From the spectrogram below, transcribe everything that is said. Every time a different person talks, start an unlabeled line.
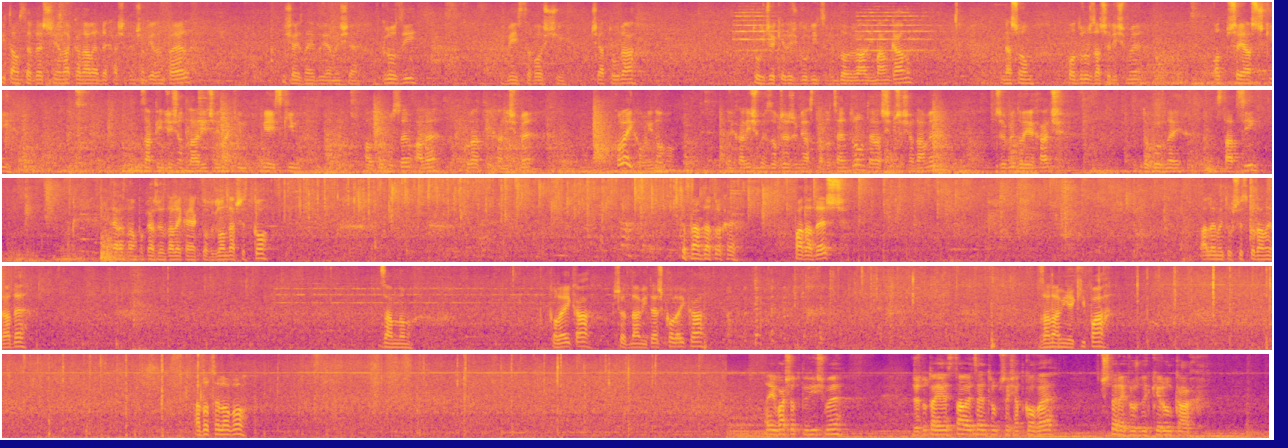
Witam serdecznie na kanale DH71.pl Dzisiaj znajdujemy się w Gruzji w miejscowości Ciatura tu gdzie kiedyś górnicy wydobywali mangan naszą podróż zaczęliśmy od przejażdżki za 50 lari, czyli takim miejskim autobusem, ale akurat jechaliśmy kolejką linową. Jechaliśmy z obrzeży miasta do centrum, teraz się przesiadamy, żeby dojechać do górnej stacji. I Zaraz Wam pokażę z daleka jak to wygląda wszystko. Co prawda trochę pada deszcz, ale my tu wszystko damy radę. Za mną kolejka, przed nami też kolejka. Za nami ekipa. A docelowo No i właśnie odkryliśmy, że tutaj jest całe centrum przesiadkowe w czterech różnych kierunkach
